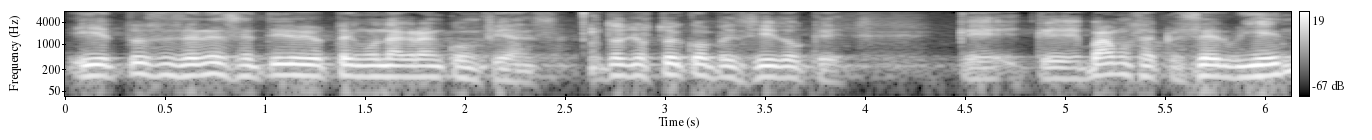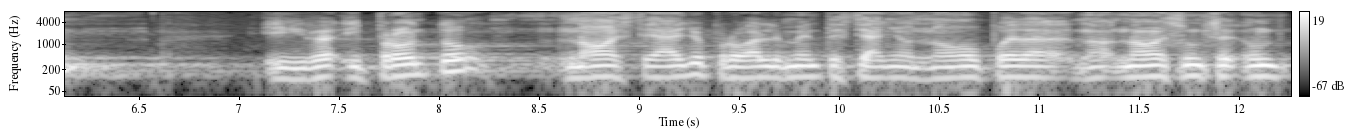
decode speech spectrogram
Y entonces, en ese sentido, yo tengo una gran confianza. Entonces, yo estoy convencido que, que- vamos a crecer bien y, pronto, no este año, probablemente este año no pueda, no, no es un, un-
